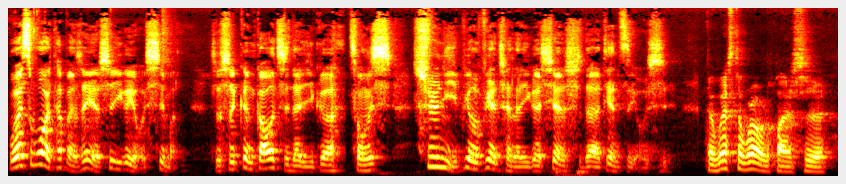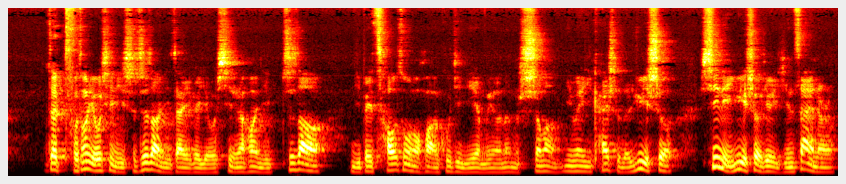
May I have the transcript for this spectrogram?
Westworld 它本身也是一个游戏嘛，只是更高级的一个 从虚拟又变成了一个现实的电子游戏。在 Westworld 的话是在普通游戏，你是知道你在一个游戏，然后你知道你被操纵的话，估计你也没有那么失望，因为一开始的预设、心理预设就已经在那儿了。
